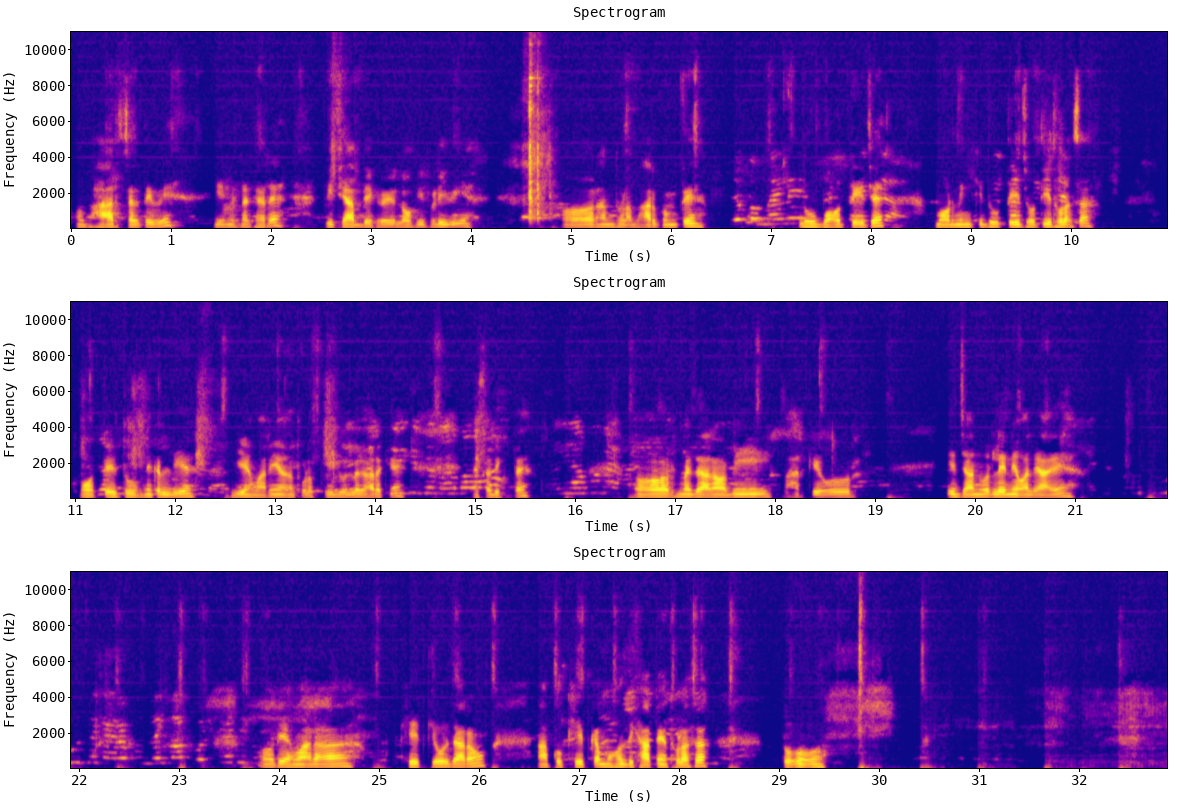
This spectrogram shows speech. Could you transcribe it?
और बाहर चलते हुए ये मेरा घर है। पीछे आप देख रहे हो लॉबी पड़ी हुई है। और हम थोड़ा बाहर घूमते हैं। धूप बहुत तेज़ है। मॉर्निंग की धूप तेज़ होती है थोड़ा सा। बहुत तेज़ धूप निकल रही है। ये हमारे यहाँ थोड़ा फूल वूल लगा रखे हैं। ऐसा दिखता है। और मैं जा रहा हूँ अभी बाहर की ओर। ये जानवर लेने वाले आए हैं। और ये हमारा खेत की ओर जा रहा हूँ। आपको खेत का माहौल दिखाते हैं थोड़ा सा। तो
